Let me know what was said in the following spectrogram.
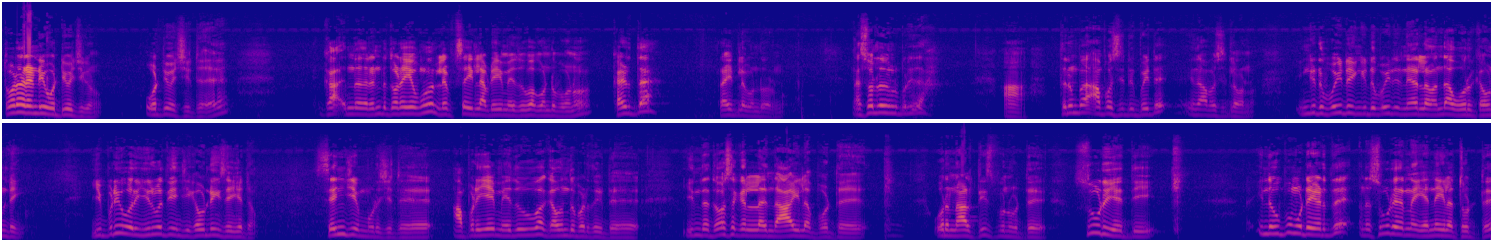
தொடை ரெண்டையும் ஒட்டி வச்சுக்கணும். ஒட்டி வச்சுட்டு கா இந்த ரெண்டு தொடையவும் லெஃப்ட் சைடில் அப்படியே மெதுவாக கொண்டு போகணும். கழுத்தை ரைட்டில் கொண்டு வரணும். நான் சொல்கிறது உங்களுக்கு புரியுதா? ஆ திரும்ப ஆப்போசிட்டுக்கு போயிட்டு இந்த ஆப்போசிட்டில் வரணும். இங்கிட்டு போயிட்டு இங்கிட்டு போயிட்டு நேரில் வந்தால் ஒரு கவுண்டிங் இப்படி ஒரு இருபத்தி அஞ்சு கவுண்டிங் செய்யட்டும். செஞ்சு முடிச்சுட்டு அப்படியே மெதுவாக கவுந்து படுத்துக்கிட்டு இந்த தோசைக்கல்லில் இந்த ஆயிலை போட்டு ஒரு நாலு டீஸ்பூன் விட்டு சூடு ஏற்றி இந்த உப்பு மூட்டையை எடுத்து அந்த சூடு ஏறின எண்ணெயில் தொட்டு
